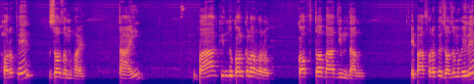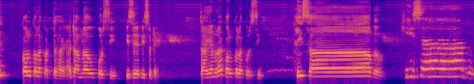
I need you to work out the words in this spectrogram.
হরফে জজম হয় তাই বা কিন্তু কলকলার হরফ, কফত বা জিমদাল। এই পাঁচ হরফে জজম হইলে কলকলা করতে হয়, এটা আমরাও পড়ছি পিছের এপিসোডে। তাই আমরা কলকলা করছি। হিসাব। হিসাব।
